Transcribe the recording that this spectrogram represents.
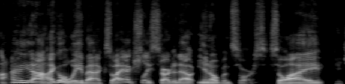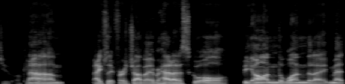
I uh, I go way back. So I actually started out in open source. So I did you okay? Um, actually, first job I ever had out of school beyond the one that I met.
